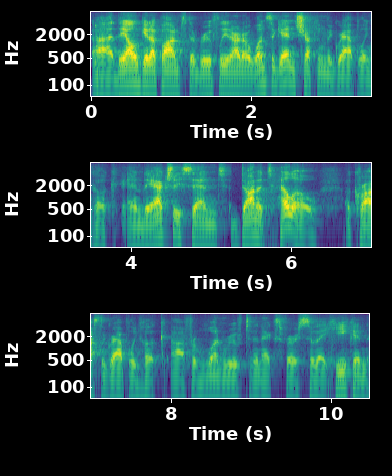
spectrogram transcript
Uh, they all get up onto the roof. Leonardo once again chucking the grappling hook, and they actually send Donatello across the grappling hook uh, from one roof to the next first, so that he can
